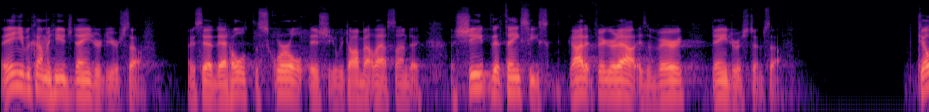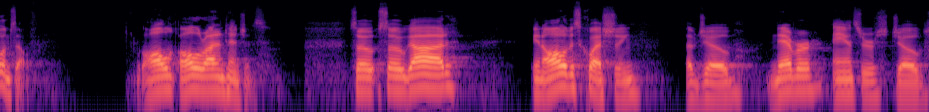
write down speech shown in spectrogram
Then you become a huge danger to yourself. They said that whole the squirrel issue we talked about last Sunday. A sheep that thinks he's got it figured out is very dangerous to himself. Kill himself. All, all the right intentions. So, so God, in all of his questioning of Job, never answers Job's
